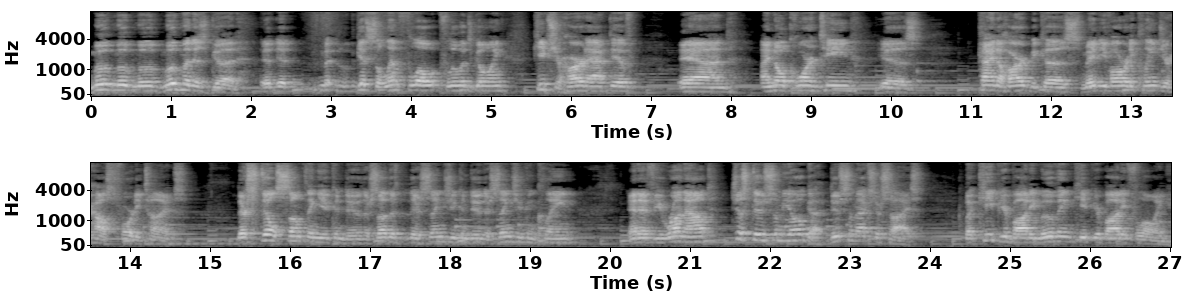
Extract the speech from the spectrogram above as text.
move, move, move. Movement is good. It, it gets the lymph flow fluids going, keeps your heart active, and I know quarantine is kind of hard because maybe you've already cleaned your house 40 times. There's still something you can do. There's other there's things you can do. There's things you can clean. And if you run out, just do some yoga, do some exercise. But keep your body moving, keep your body flowing.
